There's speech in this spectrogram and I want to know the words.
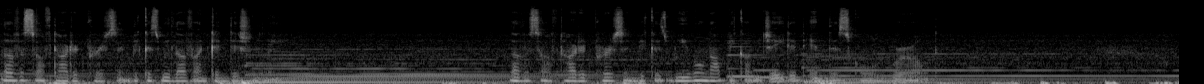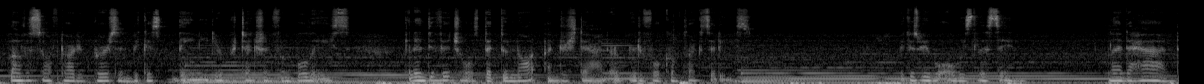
Love a soft hearted person because we love unconditionally. Love a soft hearted person because we will not become jaded in this cold world. Love a soft hearted person because they need your protection from bullies and individuals that do not understand our beautiful complexities. Because we will always listen, lend a hand,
